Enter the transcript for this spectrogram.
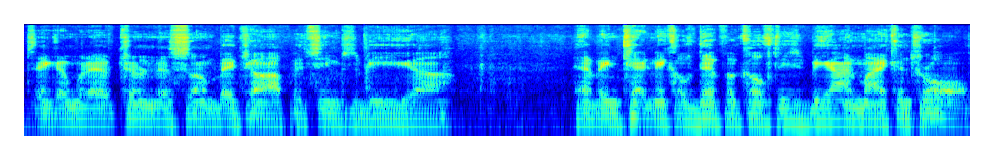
think I'm gonna have to turn this some bitch off. It seems to be uh, having technical difficulties beyond my control.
